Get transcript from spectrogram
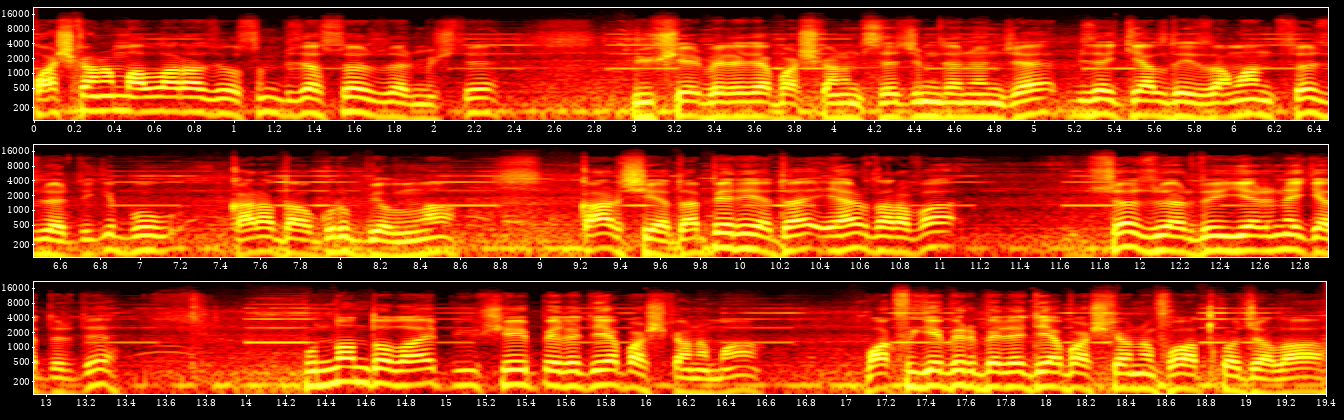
Başkanım Allah razı olsun bize söz vermişti. Büyükşehir Belediye Başkanım seçimden önce bize geldiği zaman söz verdi ki bu Karadağ grup yoluna karşıya da beriye de her tarafa söz verdiği yerine getirdi. Bundan dolayı Büyükşehir Belediye Başkanıma, Vakfı Gebir Belediye Başkanı Fuat Kocal'a,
